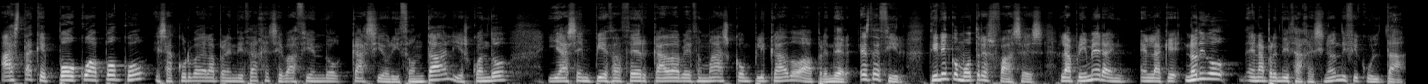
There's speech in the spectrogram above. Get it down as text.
hasta que poco a poco esa curva del aprendizaje se va haciendo casi horizontal y es cuando ya se empieza a hacer cada vez más complicado aprender. Es decir, tiene como tres fases. La primera en, en la que, no digo en aprendizaje, sino en dificultad.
